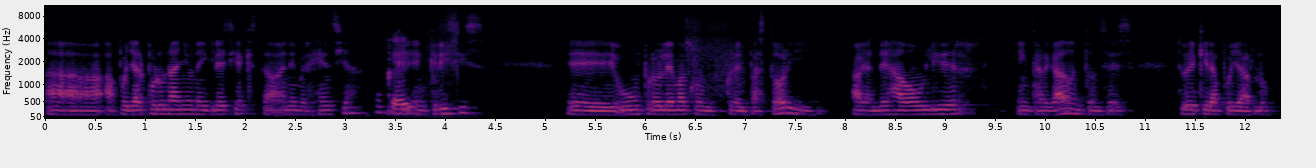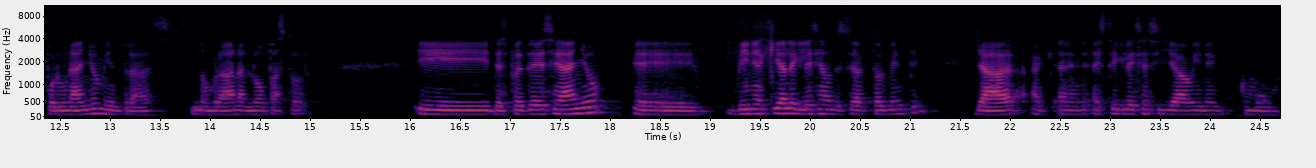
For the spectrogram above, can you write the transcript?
a apoyar por un año una iglesia que estaba en emergencia, en crisis. Eh, hubo un problema con, con, el pastor y habían dejado a un líder encargado, entonces tuve que ir a apoyarlo por un año mientras nombraban al nuevo pastor. Y después de ese año eh, vine aquí a la iglesia donde estoy actualmente. Ya a, esta iglesia sí ya vine como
